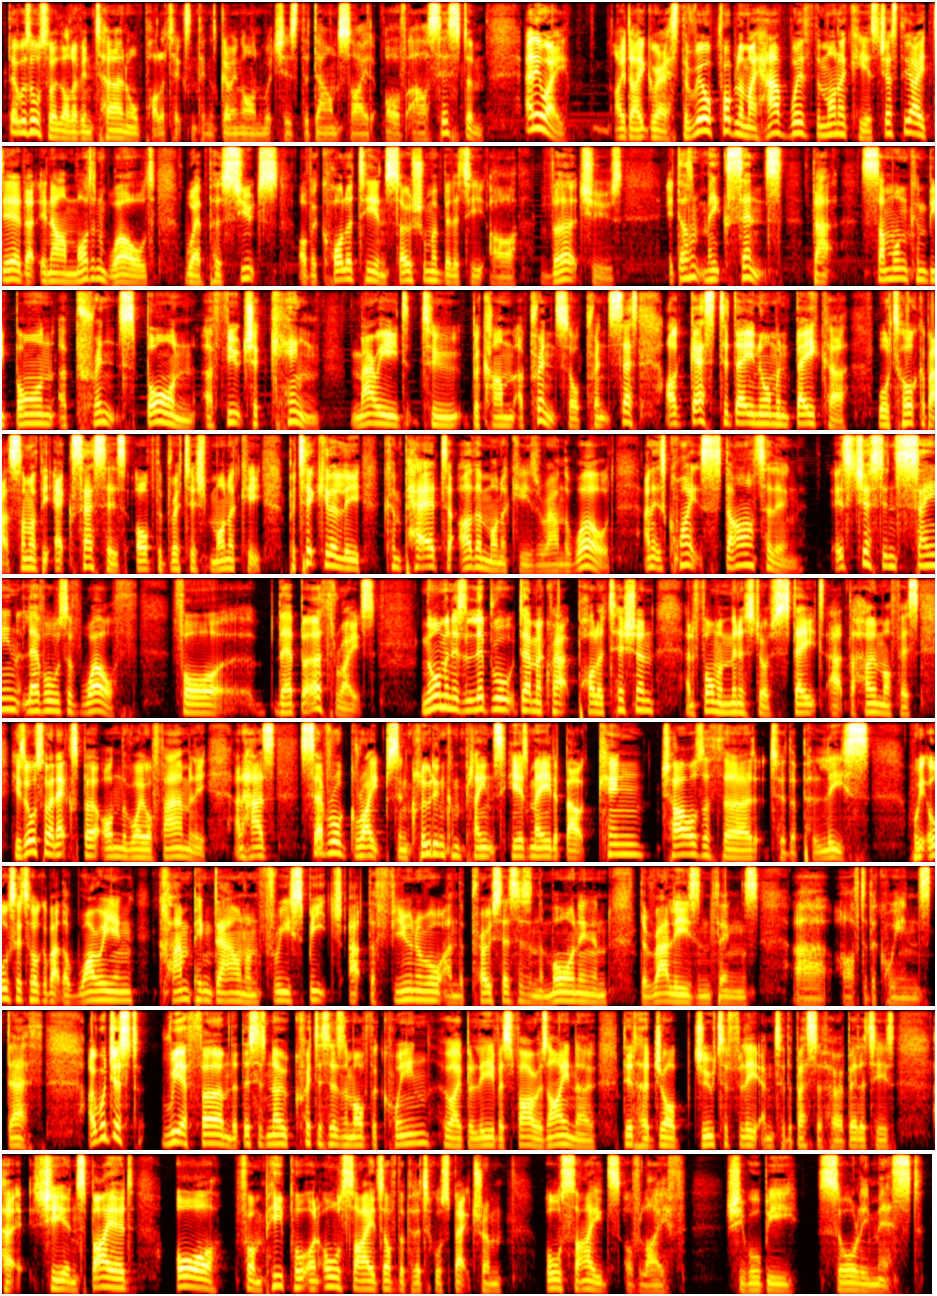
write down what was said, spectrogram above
There was also a lot of internal politics and things going on, which is the downside of our system. Anyway, I digress. The real problem I have with the monarchy is just the idea that in our modern world, where pursuits of equality and social mobility are virtues, it doesn't make sense that someone can be born a prince, born a future king, married to become a prince or princess. Our guest today, Norman Baker, will talk about some of the excesses of the British monarchy, particularly compared to other monarchies around the world. And it's quite startling. It's just insane levels of wealth for their birthrights. Norman is a Liberal Democrat politician and former Minister of State at the Home Office. He's also an expert on the royal family and has several gripes, including complaints he has made about King Charles III to the police. We also talk about the worrying clamping down on free speech at the funeral and the processes in the morning and the rallies and things uh, after the Queen's death. I would just reaffirm that this is no criticism of the Queen, who I believe, as far as I know, did her job dutifully and to the best of her abilities. Her, she inspired awe from people on all sides of the political spectrum, all sides of life. She will be sorely missed.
